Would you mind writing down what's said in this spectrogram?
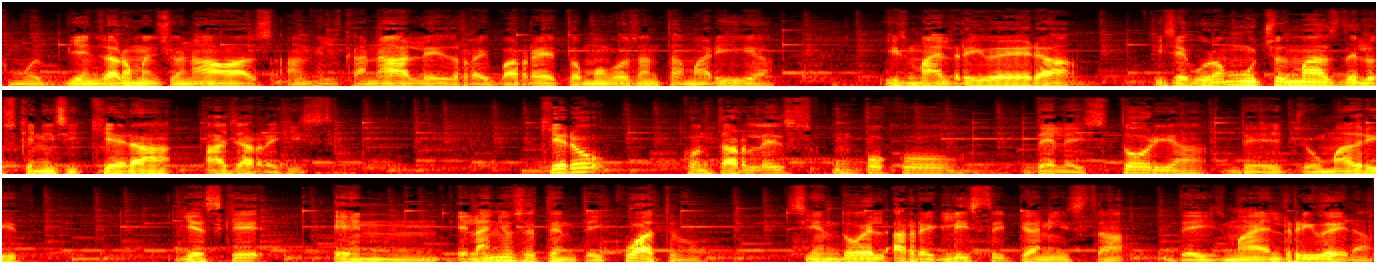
como bien ya lo mencionabas, Ángel Canales, Ray Barreto, Mongo Santa María, Ismael Rivera y seguro muchos más de los que ni siquiera haya registro. Quiero contarles un poco de la historia de Joe Madrid y es que en el año 74, siendo el arreglista y pianista de Ismael Rivera,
